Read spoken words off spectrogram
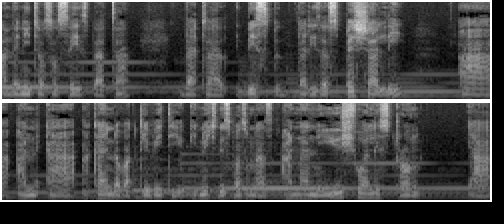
And then it also says that uh, that uh, this that is especially uh, an, uh, a kind of activity in which this person has an unusually strong uh,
